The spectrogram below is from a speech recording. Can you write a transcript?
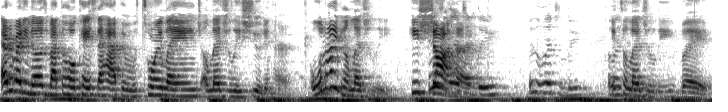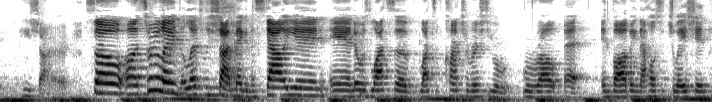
everybody knows about the whole case that happened with Tory Lanez allegedly shooting her. Well, not even allegedly. He shot her. allegedly. It's allegedly. It's allegedly, but he shot her. So uh, Tory Lanez allegedly shot Megan Thee Stallion, and there was lots of lots of controversy uh, involving that whole situation.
